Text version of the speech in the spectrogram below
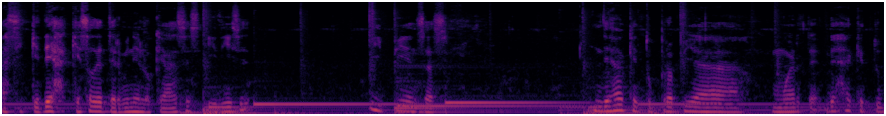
Así que deja que eso determine lo que haces y dices y piensas. Deja que tu propia muerte, deja que tu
